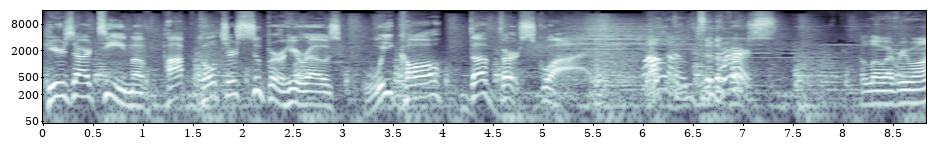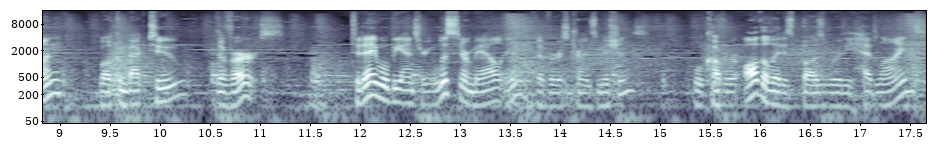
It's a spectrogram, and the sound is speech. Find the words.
here's our team of pop culture superheroes we call the Verse Squad. Welcome to The Verse. Hello, everyone. Welcome back to The Verse. Today, we'll be answering listener mail in The Verse transmissions. We'll cover all the latest buzzworthy headlines.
